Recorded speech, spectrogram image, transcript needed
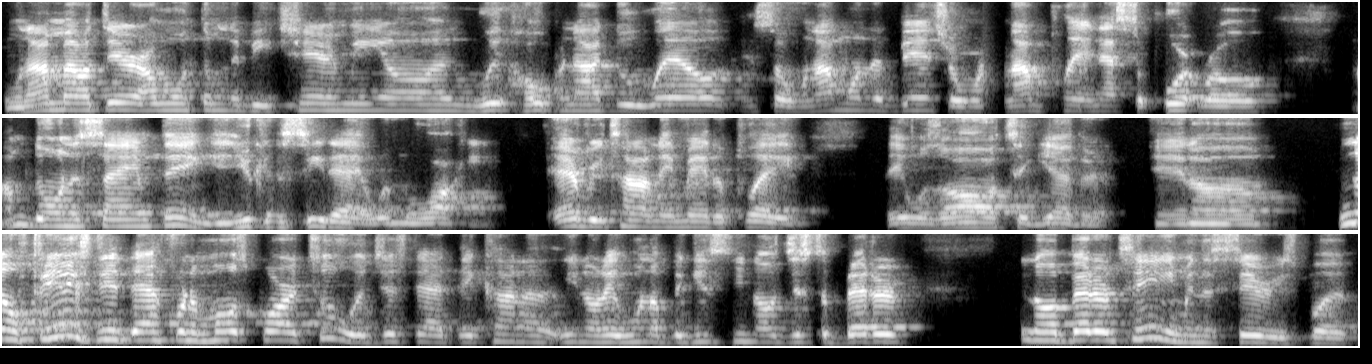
When I'm out there, I want them to be cheering me on, with hoping I do well. And so when I'm on the bench or when I'm playing that support role, I'm doing the same thing. And you can see that with Milwaukee. Every time they made a play, they was all together. And um, you know, Phoenix did that for the most part too. It's just that they kind of, you know, they went up against, you know, just a better, you know, a better team in the series. But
